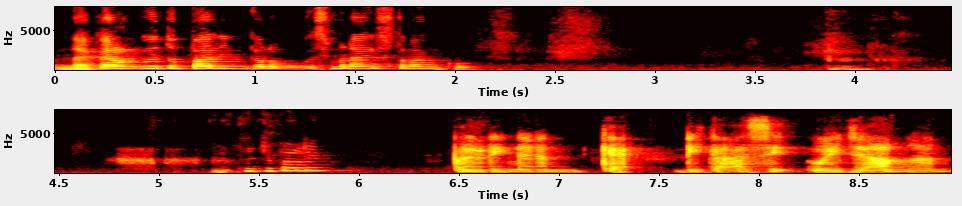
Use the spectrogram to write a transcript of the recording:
nakalku itu paling kalau aku menangis temanku. Itu aja paling. Palingan kayak dikasih, we jangan.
